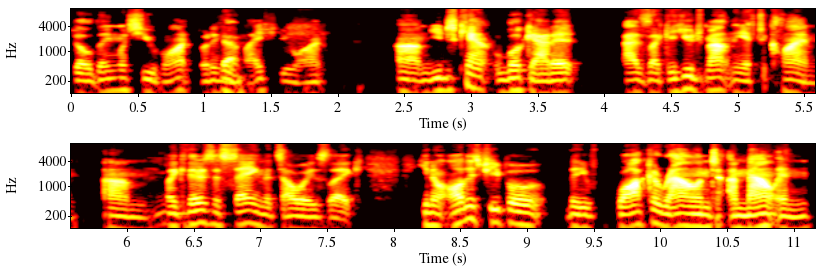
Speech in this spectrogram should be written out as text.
building what you want, building Yeah. the life you want. Um, you just can't look at it as like a huge mountain you have to climb. Um, Mhm. like there's a saying that's always like, you know, all these people they walk around a mountain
